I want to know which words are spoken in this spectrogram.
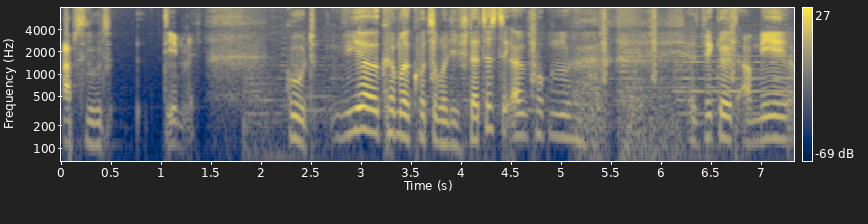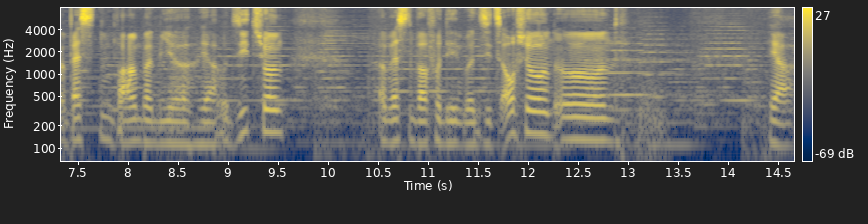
absolut dämlich. Gut, wir können mal kurz nochmal die Statistik angucken. Entwickelt Armee am besten waren bei mir, ja, man sieht schon. Am besten war von denen, man sieht es auch schon. Und ja,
